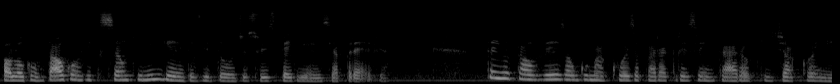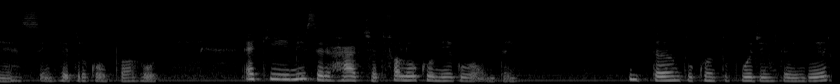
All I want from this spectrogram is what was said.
Falou com tal convicção que ninguém duvidou de sua experiência prévia. Tenho talvez alguma coisa para acrescentar ao que já conhecem, retrucou Poirot. É que Mr. Hatchett falou comigo ontem. E tanto quanto pude entender,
